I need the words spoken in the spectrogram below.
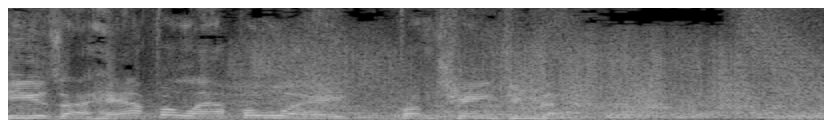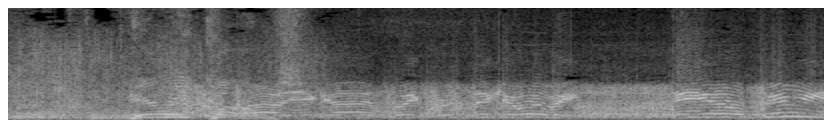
He is a half a lap away from changing that. Here he comes. Well, you guys, thanks for sticking with me. DLP,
